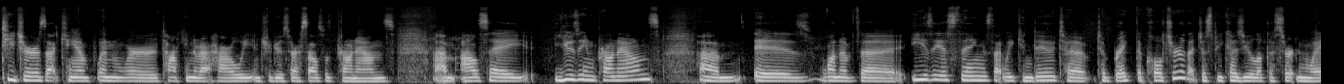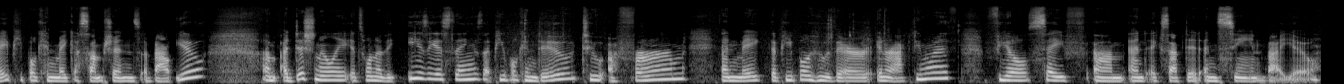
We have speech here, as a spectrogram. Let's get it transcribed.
teachers at camp when we're talking about how we introduce ourselves with pronouns, um, I'll say using pronouns um, is one of the easiest things that we can do to, to break the culture that just because you look a certain way, people can make assumptions about you. Um, additionally, it's one of the easiest things that people can do to affirm and make the people who they're interacting with feel safe um, and accepted and seen by you.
